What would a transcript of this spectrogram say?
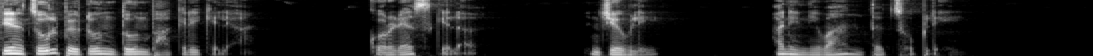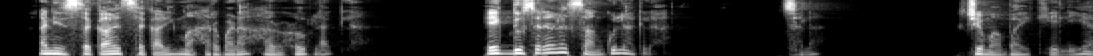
तिनं चूल पेटून दोन भाकरी केल्या. कोरड्यास केलं. जेवली आणि निवांत झोपली. आणि सकाळ सकाळी महारवाडा हळहळू लागला. एक दुसऱ्याला सांगू लागला चला चिमाबाई केली या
